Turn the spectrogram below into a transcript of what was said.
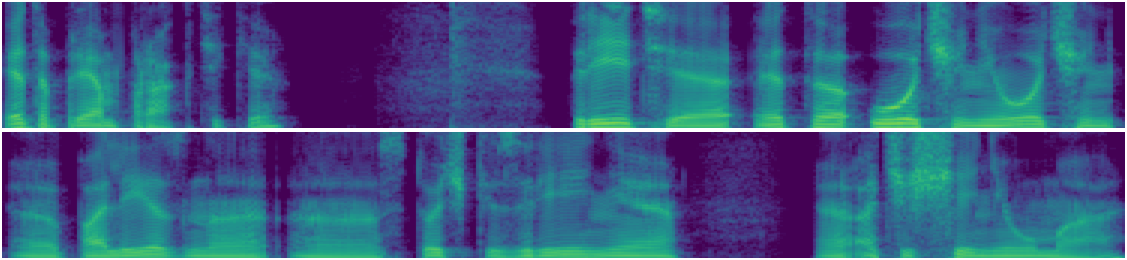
Это прям практики. Третье. Это очень и очень э, полезно с точки зрения Э, очищение ума,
